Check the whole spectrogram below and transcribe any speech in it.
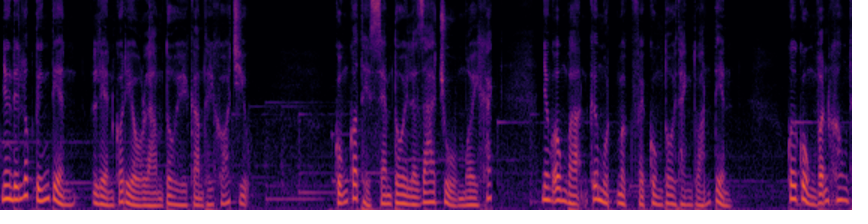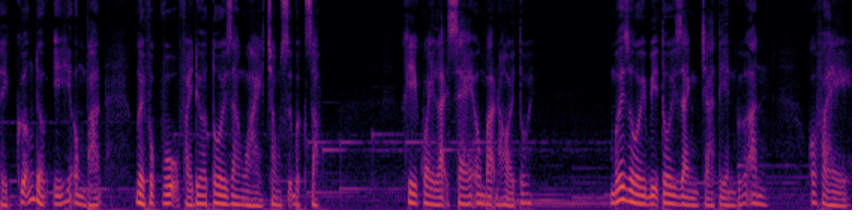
Nhưng đến lúc tính tiền, liền có điều làm tôi cảm thấy khó chịu. Cũng có thể xem tôi là gia chủ mời khách, Nhưng ông bạn cứ một mực phải cùng tôi thanh toán tiền. Cuối cùng vẫn không thể cưỡng được ý ông bạn, Người phục vụ phải đưa tôi ra ngoài trong sự bực dọc. Khi quay lại xe, ông bạn hỏi tôi, Mới rồi bị tôi dành trả tiền bữa ăn, Có phải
